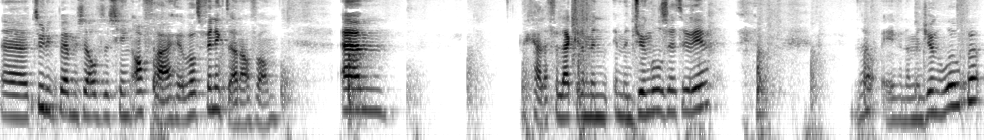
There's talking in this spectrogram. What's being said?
Uh, toen ik bij mezelf dus ging afvragen, wat vind ik daar nou van? Um, ik ga even lekker in mijn, in mijn jungle zitten weer. nou, even naar mijn jungle lopen.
